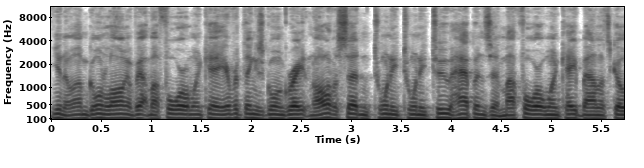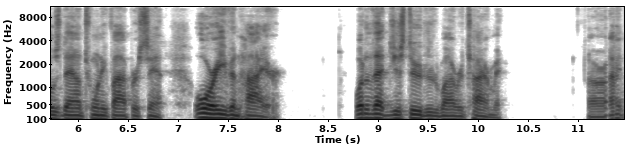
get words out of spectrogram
you know, I'm going along. I've got my 401k. Everything's going great. And all of a sudden, 2022 happens and my 401k balance goes down 25% or even higher. What did that just do to my retirement? All right.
